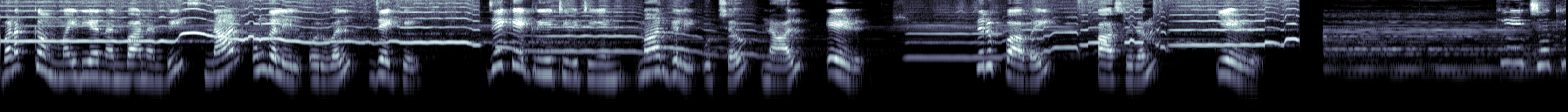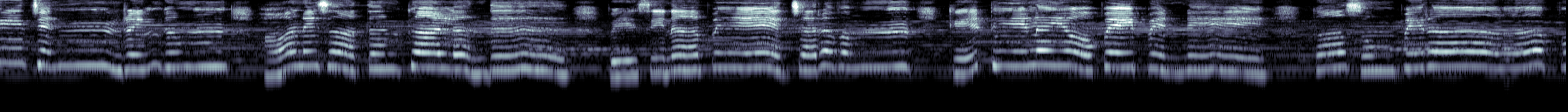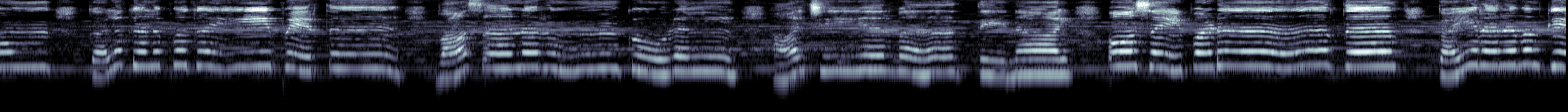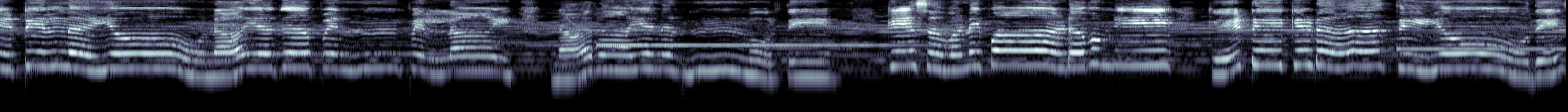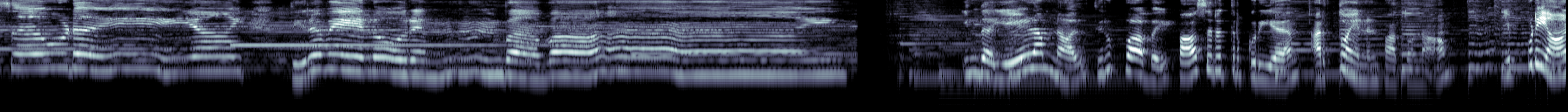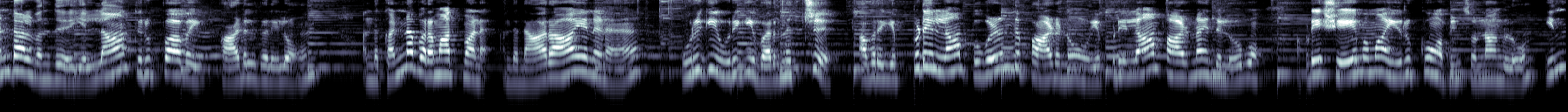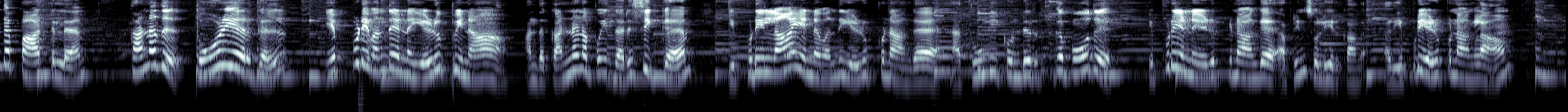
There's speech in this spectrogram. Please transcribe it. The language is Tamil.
வணக்கம் மை டியர் நண்பா நண்பீஸ் நான் உங்களில் ஒருவல் ஜேகே ஜேகே கிரியேட்டிவிட்டியின் மார்கழி உற்சவ் நாள் ஏழு. திருப்பாவை பாசுரம் ஏழு. கீச்ச கீச்சென்றெங்கும் ஆனை சாத்தன் கலந்து பேசின பேச்சரவம் கேட்டிலையோ பெய் பெண்ணே காசும் பிறப்பும் கலகலப்பு கை பேர்த்து வாசனரும் குழல் ஆட்சியர் பத்தினால் ஓசைப்படுத்த தைரரவம் கேட்டில்லையோ? நாயக பெண் பிள்ளாய் நாராயணன் மூர்த்தி கேசவனை பாடவும் நீ கேட்டே கிடத்தியோ தேச உடையாய் திரவேலோரெம்பவாய் இந்த ஏழாம் நாள் திருப்பாவை பாசுரத்திற்குரிய அர்த்தம் என்னன்னு பார்த்தோம்னா எப்படி ஆண்டாள் வந்து எல்லா திருப்பாவை பாடல்களிலும் அந்த கண்ண பரமாத்மான அந்த நாராயணனை உருகி உருகி வர்ணிச்சு அவரை எப்படியெல்லாம் புகழ்ந்து பாடணும் எப்படிலாம் பாடினா இந்த லோகம் அப்படியே சேமமாக இருக்கும் அப்படின்னு சொன்னாங்களோ இந்த பாட்டில் தனது தோழியர்கள் எப்படி வந்து என்னை எழுப்பினா அந்த கண்ணனை போய் தரிசிக்க எப்படிலாம் என்னை வந்து எழுப்புனாங்க நான் தூங்கி கொண்டு இருக்க போது எப்படி என்னை எழுப்பினாங்க அப்படின்னு சொல்லியிருக்காங்க. அது எப்படி எழுப்புனாங்களாம்?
